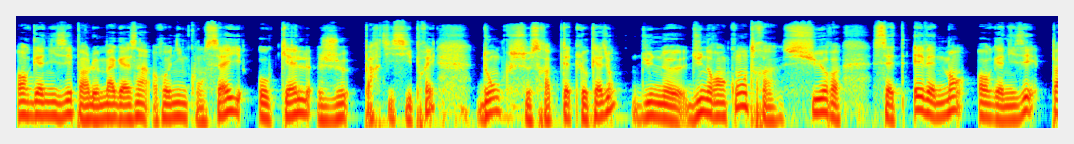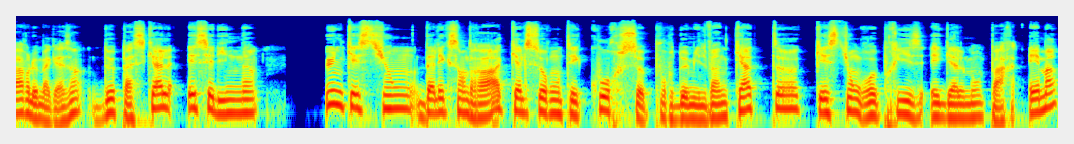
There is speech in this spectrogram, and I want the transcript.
organisé par le magasin Running Conseil auquel je participerai. Donc ce sera peut-être l'occasion d'une d'une rencontre sur cet événement organisé par le magasin de Pascal et Céline. Une question d'Alexandra, quelles seront tes courses pour 2024 Question reprise également par Emma.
